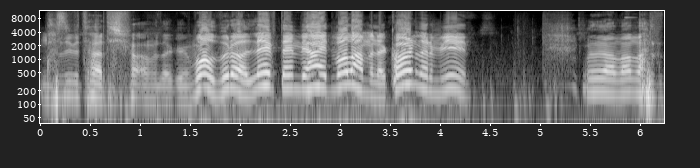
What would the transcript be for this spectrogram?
Nasıl bir tartışma amına koyayım? Wall bro, left and behind wall amına. Corner mean. Bunu anlamam lazım.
